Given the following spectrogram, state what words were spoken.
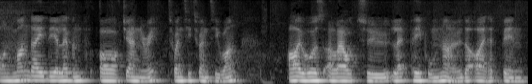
On Monday, the 11th of January 2021, I was allowed to let people know that I had been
